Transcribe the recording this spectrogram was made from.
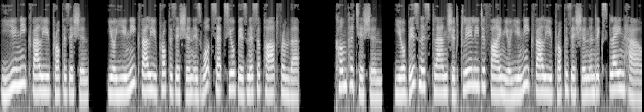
unique value proposition. Your unique value proposition is what sets your business apart from the competition. Your business plan should clearly define your unique value proposition and explain how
